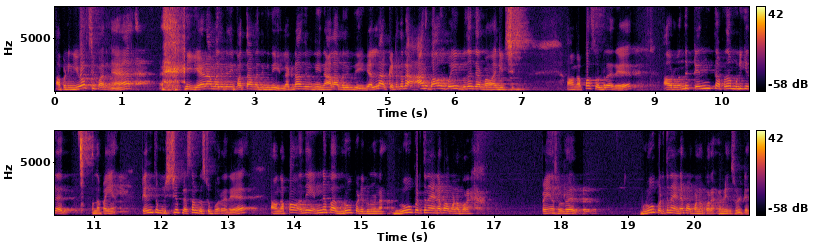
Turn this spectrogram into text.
அப்ப நீங்க யோசிச்சு பாருங்க ஏழாம் அதிபதி பத்தாம் அதிபதி லக்னாதிபதி நாலாம் அதிபதி எல்லாம் கிட்டத்தட்ட ஆறு பாவம் போய் புதன்கிழமை வாங்கிடுச்சு. அவங்க அப்பா சொல்றாரு அவர் வந்து டென்த் அப்பதான் முடிக்கிறாரு அந்த பையன். டென்த் முடிச்சுட்டு ப்ளஸ் ஒன் ப்ளஸ் டூ போறாரு. அவங்க அப்பா வந்து என்னப்பா குரூப் எடுக்கணும்னா குரூப் எடுத்து நான் என்னப்பா பண்ண போறேன்? பையன் சொல்றாரு குரூப் எடுத்து நான் என்னப்பா பண்ண போறேன் அப்படின்னு சொல்லிட்டு.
